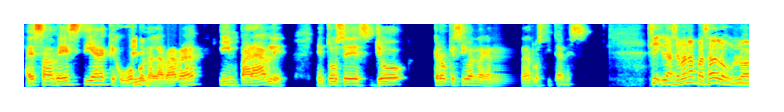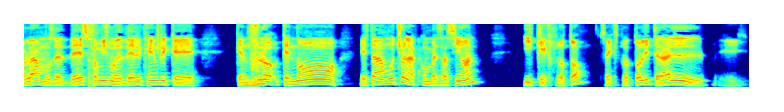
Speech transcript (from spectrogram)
a esa bestia que jugó con Alabama, imparable. Entonces, yo creo que sí van a ganar los Titanes. Sí, la semana pasada lo, hablábamos de, eso mismo, de Derrick Henry, que, que, no lo, que no estaba mucho en la conversación y que explotó. Se explotó literal eh,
